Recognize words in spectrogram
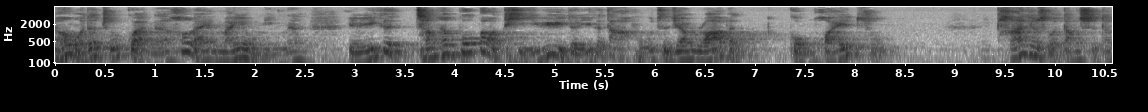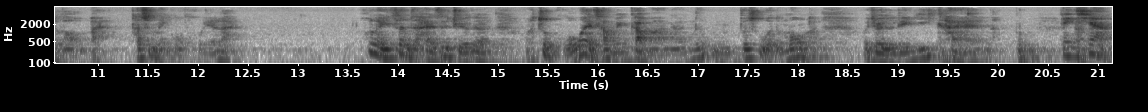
然后我的主管呢，后来蛮有名呢，有一个常常播报体育的一个大胡子叫 Robin 龚怀祖，他就是我当时的老板，他是美国回来。后来一阵子还是觉得我做国外唱片干嘛呢？那不是我的梦了。我就离开了。等一下，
